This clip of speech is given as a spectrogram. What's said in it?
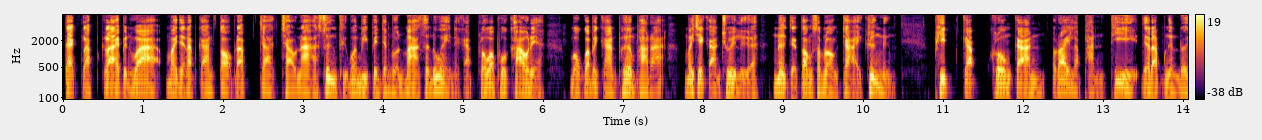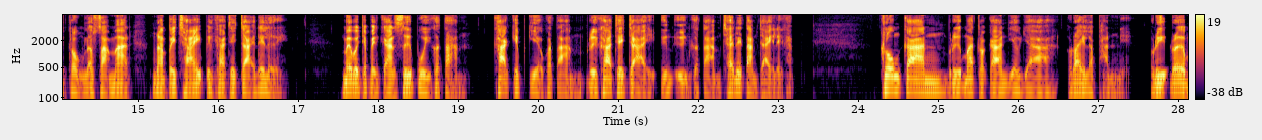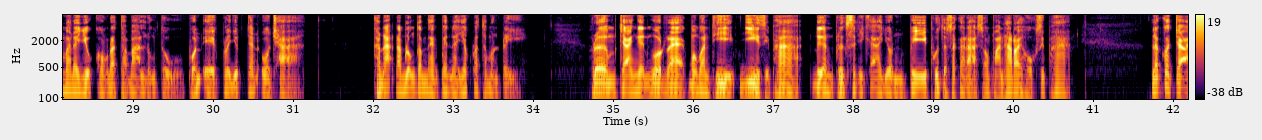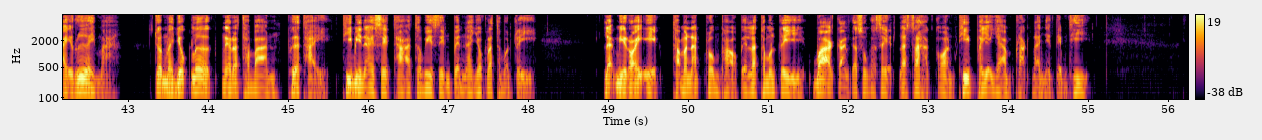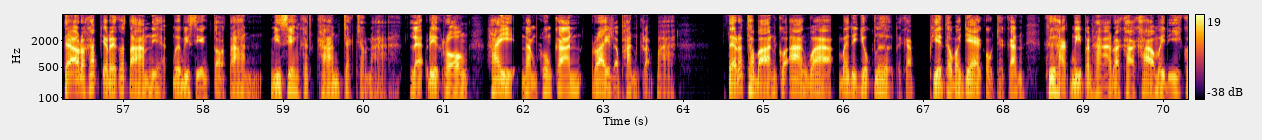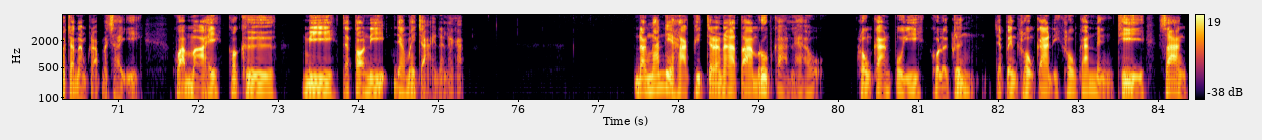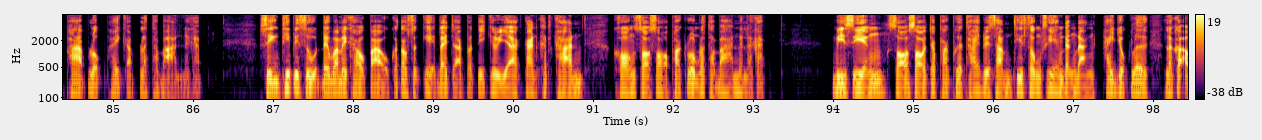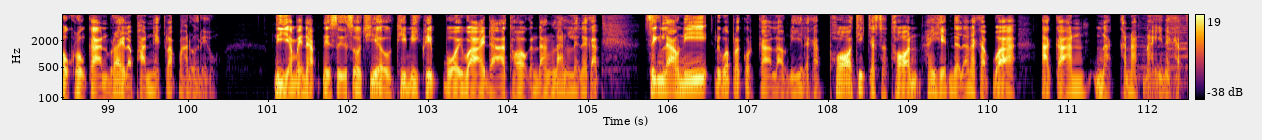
แต่กลับกลายเป็นว่าไม่ได้รับการตอบรับจากชาวนา ซึ่งถือว่ามีเป็นจำนวนมากซะด้วยนะครับเพราะว่าพวกเขาเนี่ยบอกว่าเป็นการเพิ่มภาระไม่ใช่การช่วยเหลือ เนื่องจากต้องสำรองจ่ายครึ่งหนึ่งผิดกับโครงการไร่ละพันที่ได้รับเงินโดยตรง แล้วสามารถนำไปใช้เป็นค่าใช้จ่ายได้เลย ไม่ว่าจะเป็นการซื้อปุ๋ยก็ตาม ค่าเก็บเกี่ยวก็ตาม หรือค่าใช้จ่ายอื่น ๆ ก็ตามใช้ได้ตามใจเลยครับ โครงการหรือมาตรการเยียวยาไร่ละพันเนี่ย ริเริ่มมาในยุคของรัฐบาลลุงตู่พลเอกประยุทธ์จันโอชา ขณะดำรงตำแหน่งเป็นนายกรัฐมนตรี เริ่มจ่ายเงินงวดแรกเมื่อวันที่ 25 เดือนพฤศจิกายน ปีพุทธศักราช 2565 แล้วก็จ่ายเรื่อยมา จนมายกเลิกในรัฐบาลเพื่อไทยที่มีนายเศรษฐาทวีสินเป็นนายกรัฐมนตรี และมีร้อยเอกธรรมนัฐพรมเผ่าเป็นรัฐมนตรีว่าการกระทรวงเกษตรและสหกรณ์ที่พยายามผลักดันอย่างเต็มที่ แต่เอาละครับอย่างไรก็ตามเนี่ยเมื่อมีเสียงต่อต้าน มีเสียงคัดค้านจากชาวนา และเรียกร้องให้นำโครงการไร่ละพันกลับมา แต่รัฐบาลก็อ้างว่าไม่ได้ยกเลิกนะครับ เพียงแต่ว่าแยกออกจากกัน คือหากมีปัญหาราคาข้าวไม่ดีก็จะนำกลับมาใช้อีก ความหมายก็คือมีแต่ตอนนี้ยังไม่จ่ายนั่นแหละครับ ดังนั้นเนี่ยหากพิจารณาตามรูปการแล้ว โครงการปุ๋ยคนละครึ่ง จะเป็นโครงการอีกโครงการหนึ่งที่สร้างภาพลบให้กับรัฐบาลนะครับ สิ่งที่พิสูจน์ได้ว่าไม่เข้าเป้า ก็ต้องสังเกตได้จากปฏิกิริยาการคัดค้านของสสพักร่วมรัฐบาลนั่นแหละครับ มีเสียงสสจากพรรคเพื่อไทยด้วยซ้ำที่ส่งเสียงดัง ๆ ให้ยกเลิก แล้วก็เอาโครงการไร่ละพันเนี่ยกลับมาโดยเร็ว นี่ยังไม่นับในสื่อโซเชียลที่มีคลิปโวยวายด่าทอกันดังลั่นเลยนะครับสิ่งเหล่านี้หรือว่าปรากฏการณ์เหล่านี้แหละครับพอที่จะสะท้อนให้เห็นได้แล้วนะครับว่า อาการหนักขนาดไหนนะครับ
